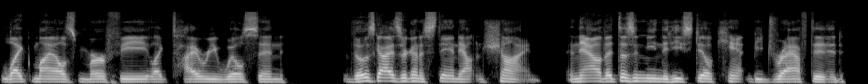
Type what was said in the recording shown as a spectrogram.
like Myles Murphy, like Tyree Wilson, those guys are going to stand out and shine. And now that doesn't mean that he still can't be drafted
